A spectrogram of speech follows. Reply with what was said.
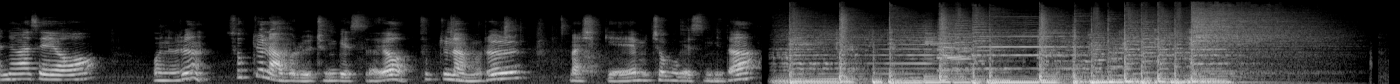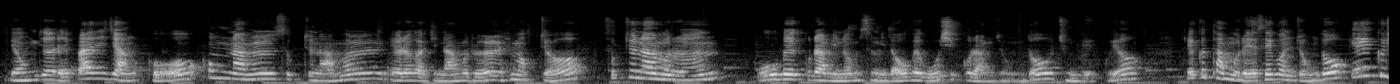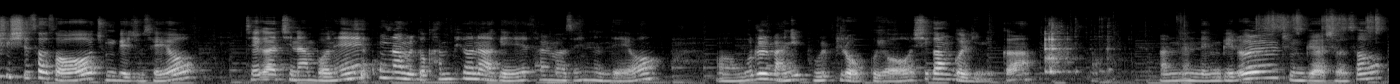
안녕하세요. 오늘은 숙주나물을 준비했어요. 숙주나물을 맛있게 무쳐보겠습니다. 명절에 빠지지 않고 콩나물, 숙주나물, 여러 가지 나물을 해먹죠. 숙주나물은 500g이 넘습니다. 550g 정도 준비했고요. 깨끗한 물에 3번 정도 깨끗이 씻어서 준비해 주세요. 제가 지난번에 콩나물도 간편하게 삶아서 했는데요. 어, 물을 많이 부을 필요 없고요. 시간 걸리니까 어, 맞는 냄비를 준비하셔서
